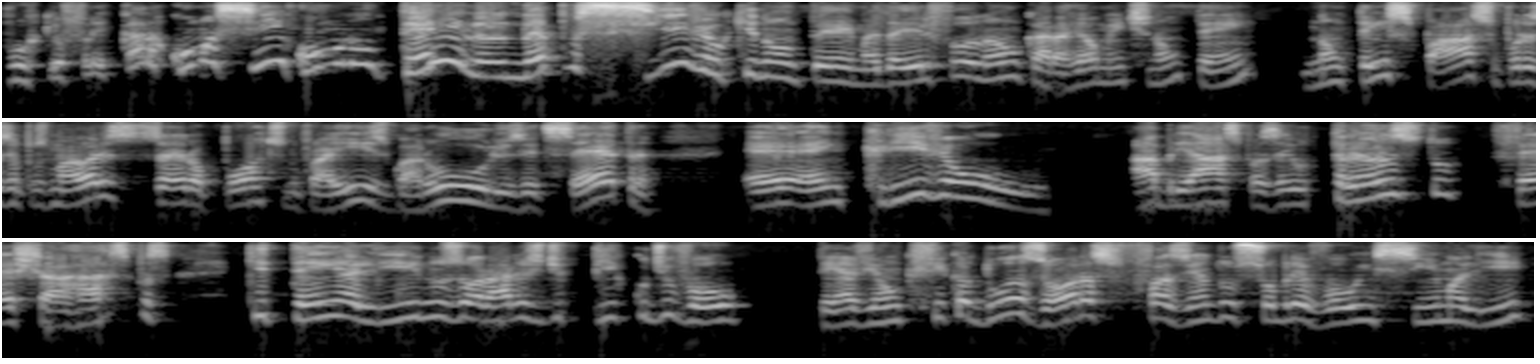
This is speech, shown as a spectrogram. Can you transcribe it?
porque eu falei, cara, como assim? Como não tem? Não não é possível que não tem. Mas daí ele falou, não, cara, realmente não tem. Não tem espaço. Por exemplo, os maiores aeroportos do país, Guarulhos, etc., é, é incrível, abre aspas, aí, o trânsito, fecha aspas, que tem ali nos horários de pico de voo. Tem avião que fica duas horas fazendo sobrevoo em cima ali,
